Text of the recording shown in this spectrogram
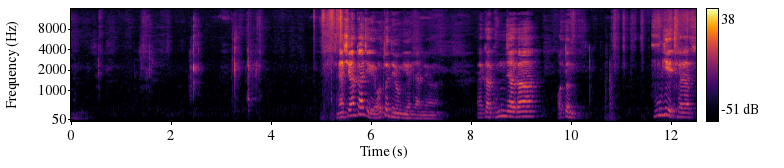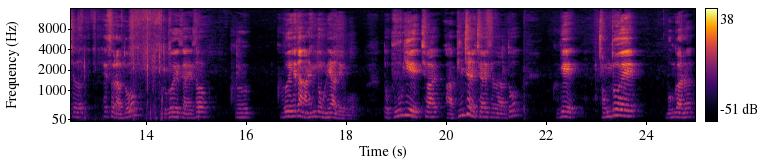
했네. 지난 시간까지 어떤 내용이었냐면, 그러니까 군자가 어떤 부기에 처해서 해서라도 그거에 대해서 그 그거에 해당하는 행동을 해야 되고 또 부기에 처 아, 빈천에 처해서라도 그게 정도의 뭔가를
